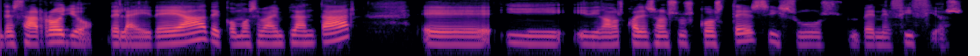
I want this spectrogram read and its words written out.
desarrollo de la idea de cómo se va a implantar eh, y, y digamos cuáles son sus costes y sus beneficios.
